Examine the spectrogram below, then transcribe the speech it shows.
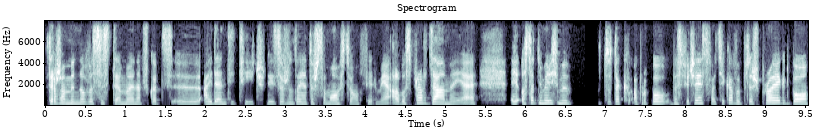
wdrażamy nowe systemy, na przykład y, identity, czyli zarządzania tożsamością w firmie, albo sprawdzamy je. Y, ostatnio mieliśmy to tak a propos bezpieczeństwa, ciekawy też projekt, bo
